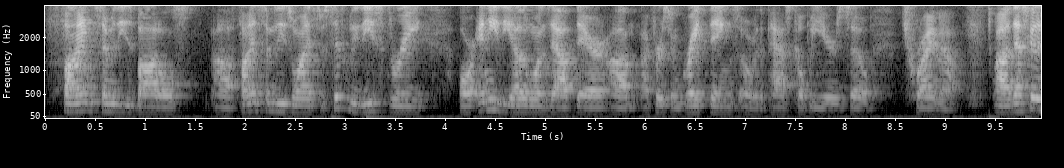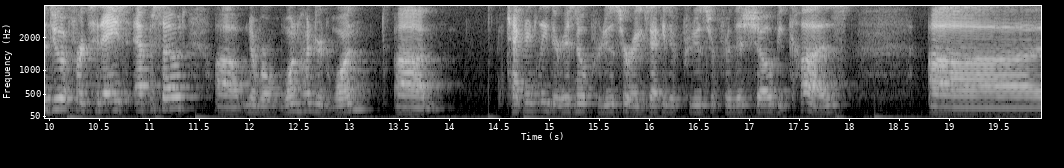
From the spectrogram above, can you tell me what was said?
find some of these bottles. Uh, find some of these wines, specifically these three or any of the other ones out there. Um, I've heard some great things over the past couple years, so try them out. Uh, that's going to do it for today's episode, uh, number 101. Um, technically, there is no producer or executive producer for this show because uh,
